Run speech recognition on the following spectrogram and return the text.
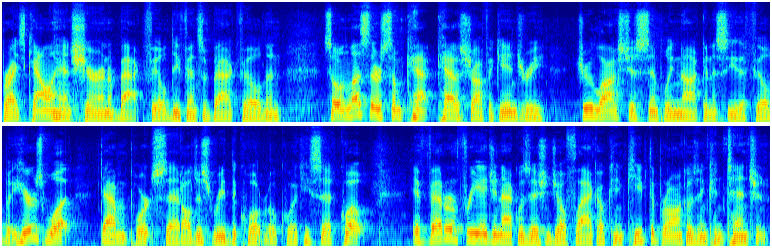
Bryce Callahan sharing a backfield, defensive backfield, and so unless there's some catastrophic injury, Drew Lock's just simply not going to see the field. But here's what Davenport said. I'll just read the quote real quick. He said, "quote." If veteran free agent acquisition Joe Flacco can keep the Broncos in contention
